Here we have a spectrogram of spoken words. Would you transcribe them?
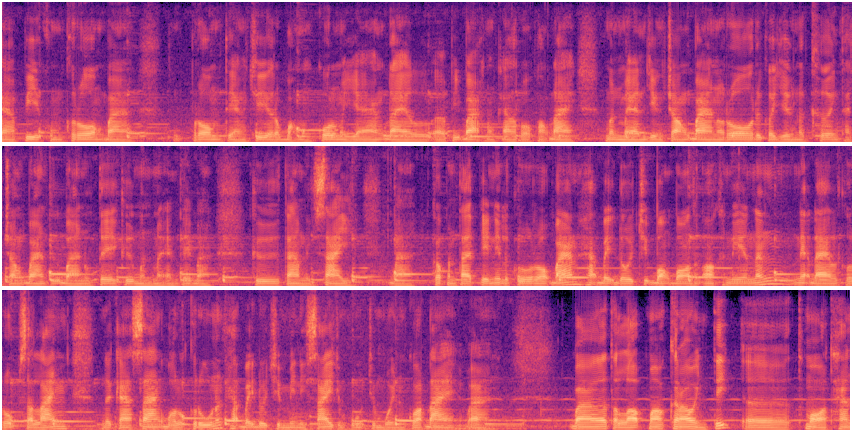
ការពារคุ้មគ្រងបាទព្រមទាំងជារបស់មង្គលមួយយ៉ាង ដែលពិបាកក្នុងការរកផងដែរមិនមែនយើងចង់បានរកឬក៏យើងនឹកឃើញថាចង់បានគឺបាននោះទេគឺមិនមែនទេបាទគឺតាមនិស័យបាទក៏ប៉ុន្តែពេលនេះលោកគ្រូរកបានហាក់បីដូចជាបងបងទាំងអស់គ្នាហ្នឹងអ្នកដែលគោរពស្រឡាញ់នៅការសាងរបស់លោកគ្រូហ្នឹងហាក់បីដូចជាមាននិស័យជាមួយជាមួយនឹងគាត់ដែរបាទ បើត្រឡប់មកក្រោយបន្តិចអឺថ្មអឋាន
